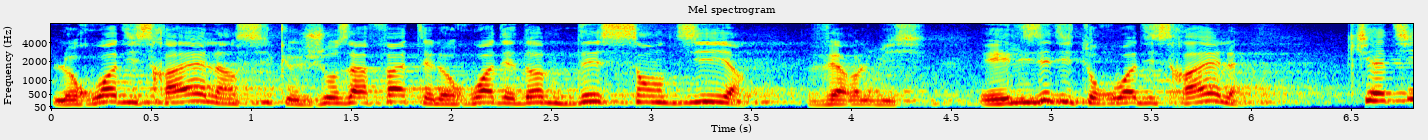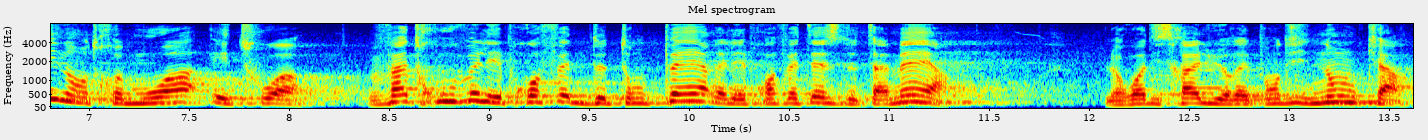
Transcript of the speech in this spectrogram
Le roi d'Israël ainsi que Josaphat et le roi d'Édom descendirent vers lui. Et Élisée dit au roi d'Israël, Qu'y a-t-il entre moi et toi? Va trouver les prophètes de ton père et les prophétesses de ta mère. Le roi d'Israël lui répondit Non, car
